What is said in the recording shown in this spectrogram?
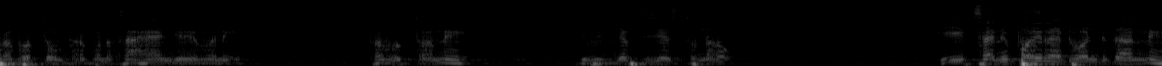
ప్రభుత్వం తరపున సహాయం చేయమని ప్రభుత్వాన్ని విజ్ఞప్తి చేస్తున్నాం ఈ చనిపోయినటువంటి దాన్ని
